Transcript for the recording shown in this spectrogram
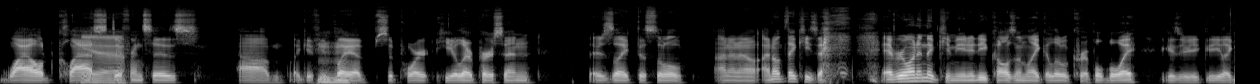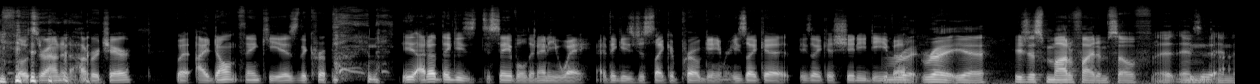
wild class Yeah. differences. Um, like if you Mhm. play a support healer person, there's like this little. I don't know. I don't think he's. A, everyone in the community calls him like a little cripple boy because he, he like floats around in a hover chair. But I don't think he is the cripple. he, I don't think he's disabled in any way. I think he's just like a pro gamer. He's like a he's like a shitty diva. Right, right, yeah. He's just modified himself in, He's in, a- in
